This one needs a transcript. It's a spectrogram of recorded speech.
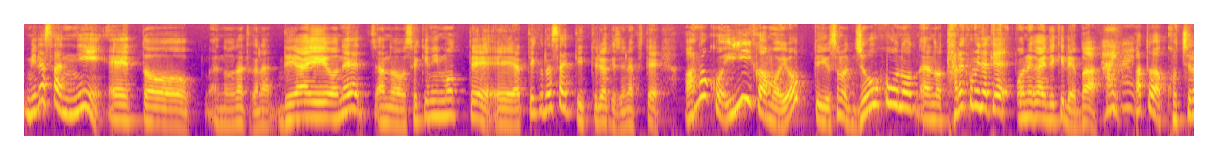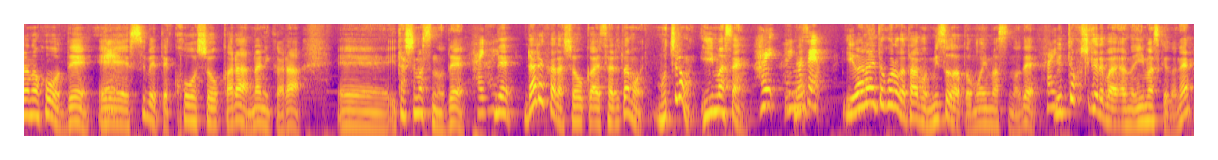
皆さんに、えーっとあのなんていうかな出会いをねあの責任持って、えーやってくださいって言ってるわけじゃなくてあの子いいかもよっていうその情報のあの垂れ込みだけお願いできれば、はい。はいあとはこちらの方で、えー、全て交渉から何から、えーいたしますので,、はい。で誰から紹介されたももちろん言いません。はい、すいません。ね言わないところが多分ミソだと思いますので、はい。言ってほしければあの言いますけどね、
